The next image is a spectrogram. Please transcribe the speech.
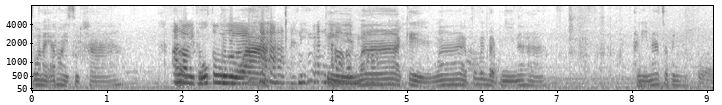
ตัวไหนอร่อยสุดคะอร่อยทุกตัวอันนี้ก็เก๋อร่อยมากเก๋มากต้องเป็นแบบนี้นะคะ อันนี้น่าจะเป็นของ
